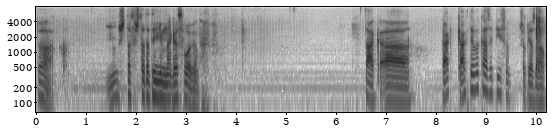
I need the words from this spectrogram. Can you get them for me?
Так. Ну, что- что-то ты немногословен. Так, а как, как ты в ВК записан, чтоб я знал?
